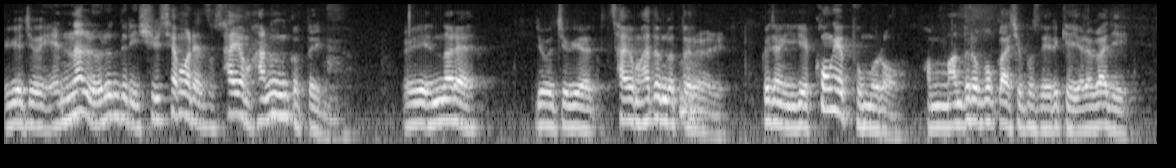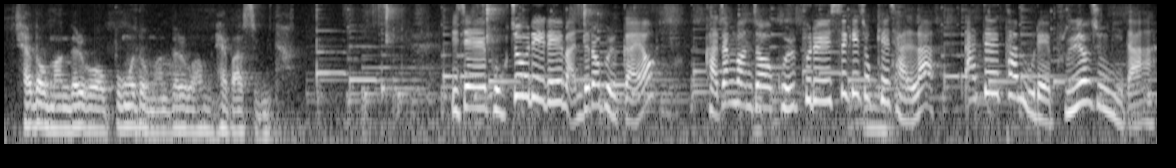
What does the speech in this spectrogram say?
이게 저 옛날 어른들이 실생활에서 사용하는 것들입니다. 이 옛날에 저 저기 사용하던 것들을 그냥 이게 콩애품으로 한번 만들어 볼까 싶어서 이렇게 여러 가지 채도 만들고 붕어도 만들고 한번 해봤습니다. 이제 복조리를 만들어 볼까요? 가장 먼저 골프를 쓰기 좋게 잘라 따뜻한 물에 불려줍니다.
